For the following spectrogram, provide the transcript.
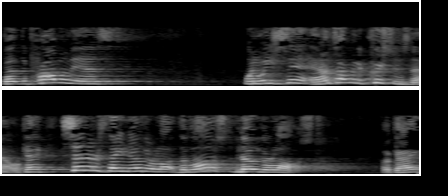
But the problem is, when we sin, and I'm talking to Christians now, okay? Sinners, they know they're lost. The lost know they're lost. Okay?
